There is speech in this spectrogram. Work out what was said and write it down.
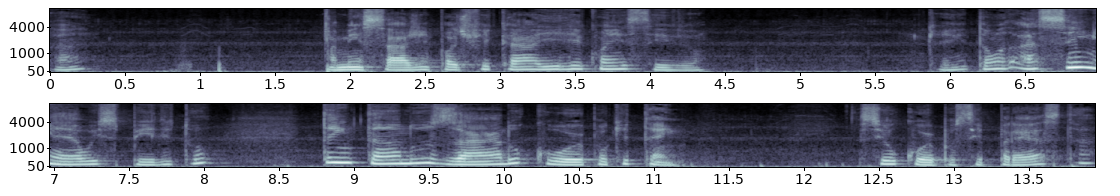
Tá? A mensagem pode ficar irreconhecível. Okay? Então assim é o espírito tentando usar o corpo que tem. Se o corpo se presta,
